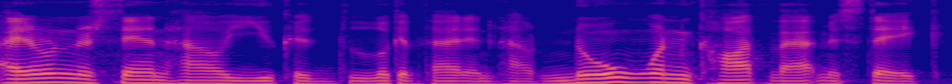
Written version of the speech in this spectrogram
I don't understand how you could look at that and how no one caught that mistake.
